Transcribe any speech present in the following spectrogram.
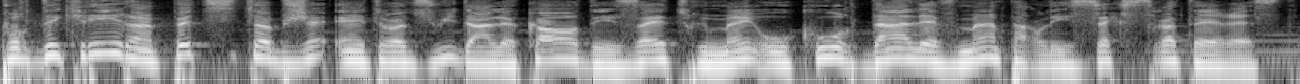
pour décrire un petit objet introduit dans le corps des êtres humains au cours d'enlèvement par les extraterrestres.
